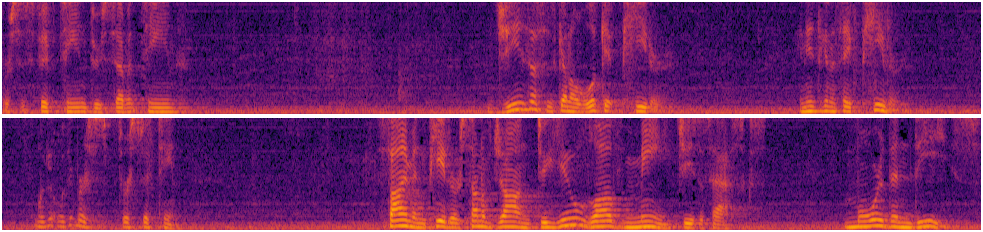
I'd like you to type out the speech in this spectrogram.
verses 15 through 17. Jesus is going to look at Peter and he's going to say, Peter, look at, look at verse, verse 15. Simon, Peter, son of John, do you love me? Jesus asks. More than these.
